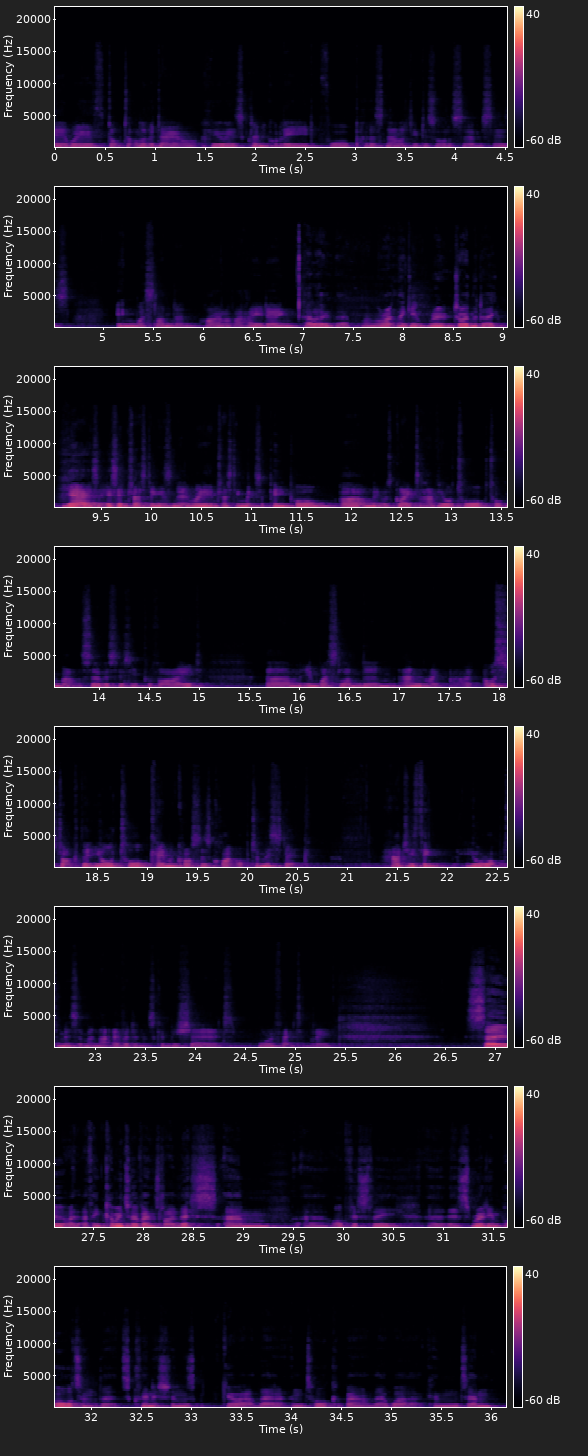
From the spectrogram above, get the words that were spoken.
here with Dr. Oliver Dale, who is clinical lead for personality disorder services in West London. Hi, Oliver. How are you doing? Hello there. I'm all right. Thank you. We're enjoying the day. Yeah, it's, it's interesting, isn't it? Really interesting mix of people. Um, it was great to have your talk talking about the services you provide um, in West London. And I, I, I was struck that your talk came across as quite optimistic. How do you think your optimism and that evidence can be shared more effectively? So I think coming to events like this, um, uh, obviously, uh, it's really important that clinicians go out there and talk about their work. And um,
